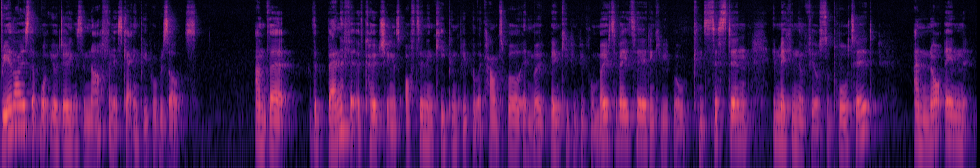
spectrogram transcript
Realize that what you're doing is enough and it's getting people results. And that the benefit of coaching is often in keeping people accountable, in, mo- in keeping people motivated, in keeping people consistent, in making them feel supported, and not in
